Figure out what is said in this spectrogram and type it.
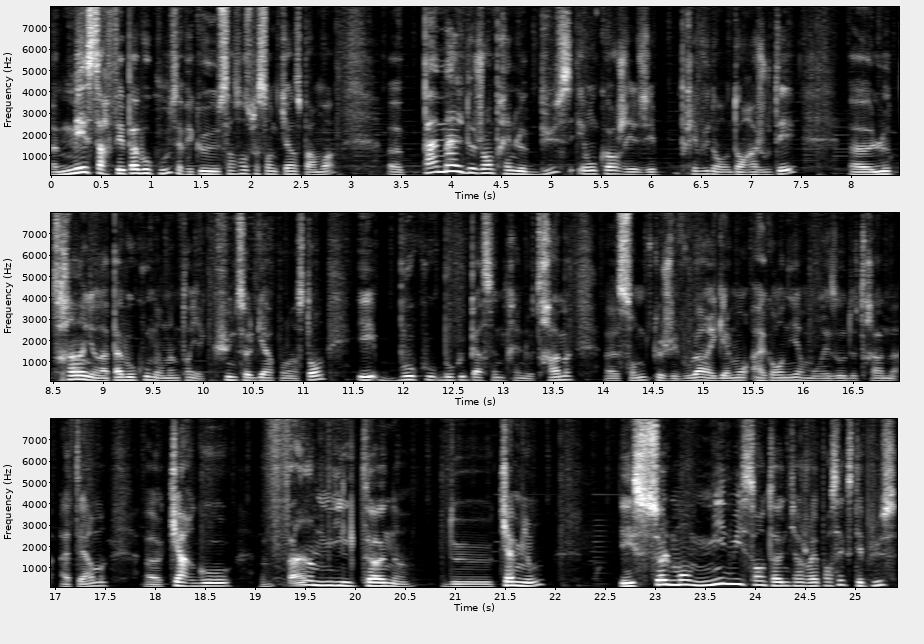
euh, mais ça refait pas beaucoup, ça fait que 575 par mois. pas mal de gens prennent le bus, et encore j'ai prévu d'en rajouter. le train, il n'y en a pas beaucoup, mais en même temps, il n'y a qu'une seule gare pour l'instant. Et beaucoup, beaucoup de personnes prennent le tram. sans doute que je vais vouloir également agrandir mon réseau de tram à terme. cargo, 20 000 tonnes de camions et seulement 1800 tonnes. Tiens, j'aurais pensé que c'était plus,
